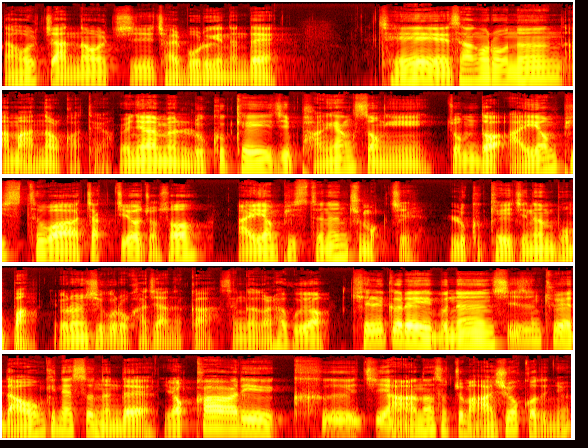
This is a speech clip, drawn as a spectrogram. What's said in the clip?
나올지 안 나올지 잘 모르겠는데 제 예상으로는 아마 안 나올 것 같아요. 왜냐하면 루크 케이지 방향성이 좀 더 아이언 피스트와 짝지어져서 아이언 피스트는 주먹질, 루크 케이지는 몸빵 이런 식으로 가지 않을까 생각을 하고요. 킬그레이브는 시즌 2에 나오긴 했었는데 역할이 크지 않아서 좀 아쉬웠거든요.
